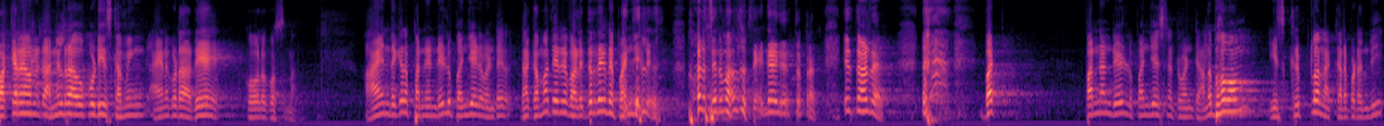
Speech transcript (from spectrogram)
పక్కనే ఉన్నట్టు అనిల్ రావుపూడి ఈస్ కమింగ్ ఆయన కూడా అదే కోవలోకి వస్తున్నారు. ఆయన దగ్గర పన్నెండేళ్ళు పనిచేయడం అంటే నా గమ్మత్ ఏంటంటే వాళ్ళిద్దరి దగ్గర నేను పని చేయలేదు. వాళ్ళ సినిమాలు చూసి ఎంజాయ్ చేస్తుంటారు. ఇట్స్ నాట్ దాట్ బట్ పన్నెండేళ్ళు పనిచేసినటువంటి అనుభవం ఈ స్క్రిప్ట్లో నాకు కనపడింది.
